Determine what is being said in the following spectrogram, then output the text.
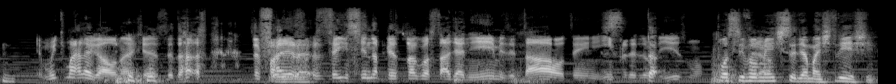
É muito mais legal, né? Que você, dá, você, faz, é. você ensina a pessoa a gostar de animes e tal, tem empreendedorismo. Possivelmente seria mais triste?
